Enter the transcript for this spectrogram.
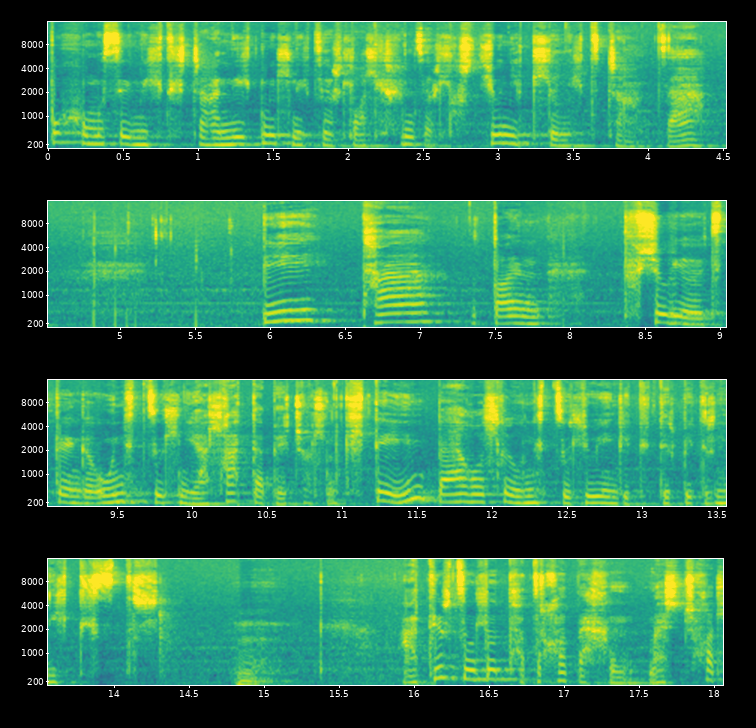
бүх хүмүүсийг нэгтгэж байгаа нэгдмэл нэг зорилго бол эрхэм зорилго шүү дээ. Юуны төлөө нэгдэж байгаа. За. Би та одоо энэ төвшөөгийн үед те ингээ үнэт зүйл нь ялгаатай байж болно. Гэхдээ энэ байгууллагын үнэт зүйл юу юм гэдэг дээр бид нар нэгдэх хэрэгтэй шүү. А тэр зүйлүүд тодорхой байх нь маш чухал.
